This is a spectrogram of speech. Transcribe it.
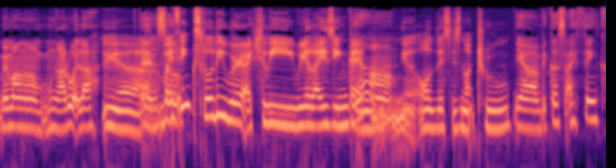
Memang mengarut lah Yeah, And but I so- think slowly we're actually realizing kan, Yeah. all this is not true. Yeah, because I think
